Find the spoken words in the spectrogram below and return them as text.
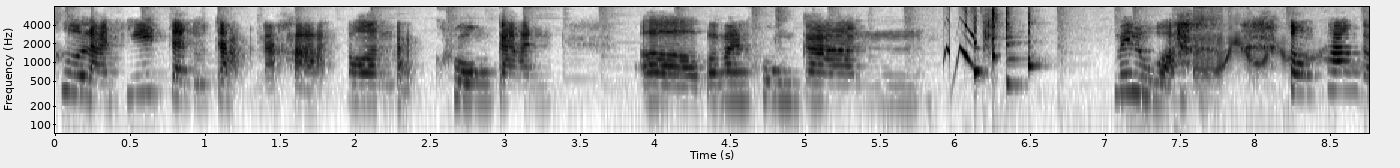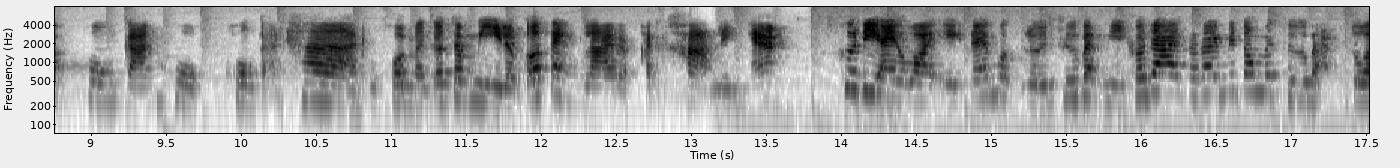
คือร้านที่จตุจักรนะคะ ตอนแบบโครงการ เอ่อประมาณโครงการ ไม่รู้อะตรงข้ามกับโครงการ 6 โครงการ 5 ทุกคนมันก็จะมีแล้วก็แต่งลายแบบขาดๆอะไรเงี้ยคือ DIY เองได้หมดเลยซื้อแบบนี้ก็ได้จะได้ไม่ต้องไปซื้อแบบตัว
